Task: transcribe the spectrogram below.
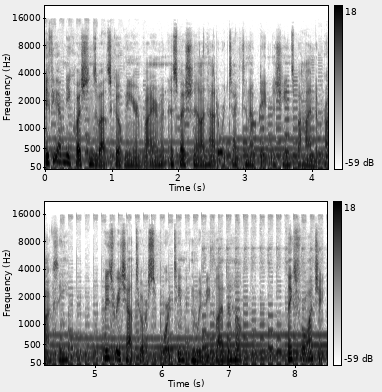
If you have any questions about scoping your environment, especially on how to protect and update machines behind a proxy, please reach out to our support team and we'd be glad to help. Thanks for watching.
